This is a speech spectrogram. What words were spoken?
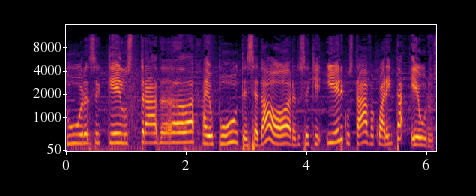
dura, não sei o que, ilustrada. lá, lá. Aí eu, puta, esse é da hora, não sei o que. E ele custava 40 euros.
